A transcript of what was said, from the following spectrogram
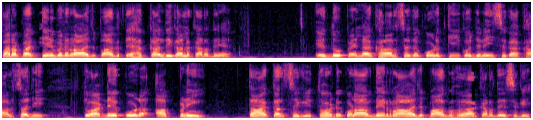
ਪਰ ਆਪਾਂ ਕੇਵਲ ਰਾਜ ਭਾਗ ਤੇ ਹੱਕਾਂ ਦੀ ਗੱਲ ਕਰਦੇ ਹਾਂ ਇਦੋਂ ਪਹਿਲਾਂ ਖਾਲਸੇ ਦੇ ਕੋਲ ਕੀ ਕੁਝ ਨਹੀਂ ਸੀਗਾ ਖਾਲਸਾ ਜੀ, ਤੁਹਾਡੇ ਕੋਲ ਆਪਣੀ ਤਾਕਤ ਸੀਗੀ, ਤੁਹਾਡੇ ਕੋਲ ਆਪਦੇ ਰਾਜ ਭਾਗ ਹੋਇਆ ਕਰਦੇ ਸੀਗੇ।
